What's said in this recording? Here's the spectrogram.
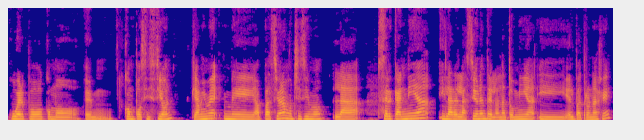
cuerpo como en composición, que a mí me, me apasiona muchísimo la cercanía y la relación entre la anatomía y el patronaje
